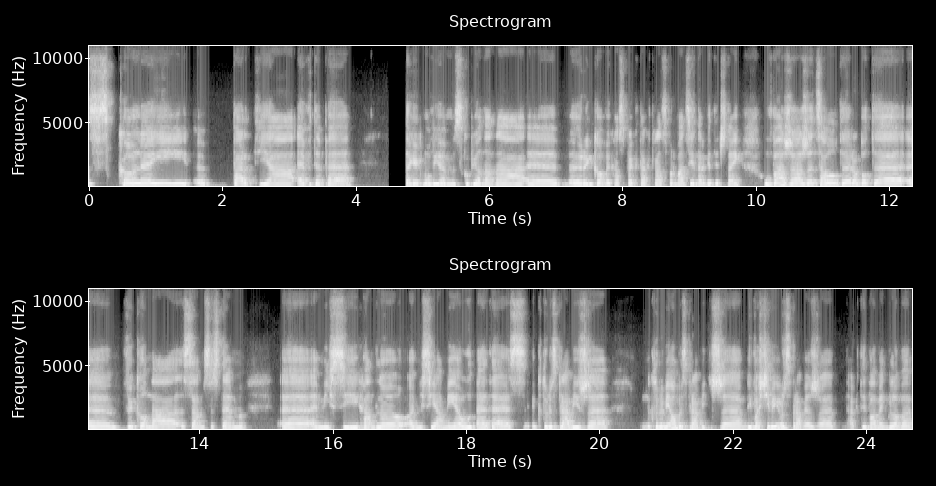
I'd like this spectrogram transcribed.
Z kolei partia FDP tak jak mówiłem, skupiona na e, rynkowych aspektach transformacji energetycznej, uważa, że całą tę robotę e, wykona sam system e, emisji, handlu emisjami, ETS, który sprawi, że który miałby sprawić, że i właściwie już sprawia, że aktywa węglowe,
